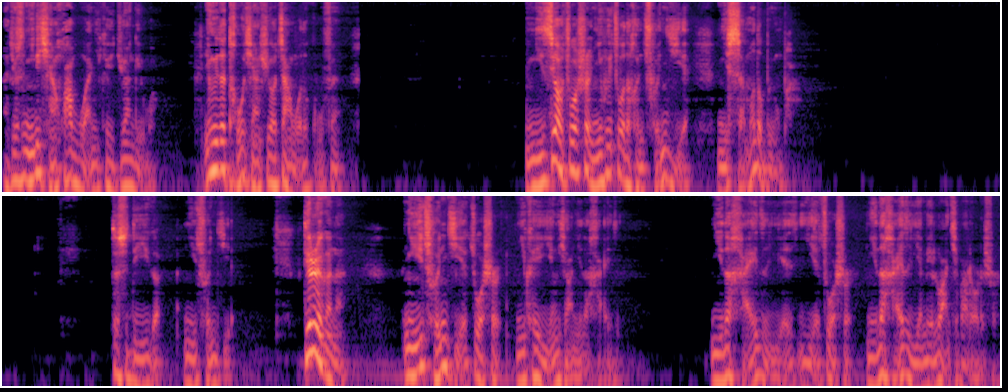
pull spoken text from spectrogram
啊，就是你的钱花不完，你可以捐给我，因为这投钱需要占我的股份。你只要做事，你会做的很纯洁，你什么都不用怕。这是第一个，你纯洁。第二个呢，你纯洁做事你可以影响你的孩子，你的孩子也也做事儿你的孩子也没乱七八糟的事儿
